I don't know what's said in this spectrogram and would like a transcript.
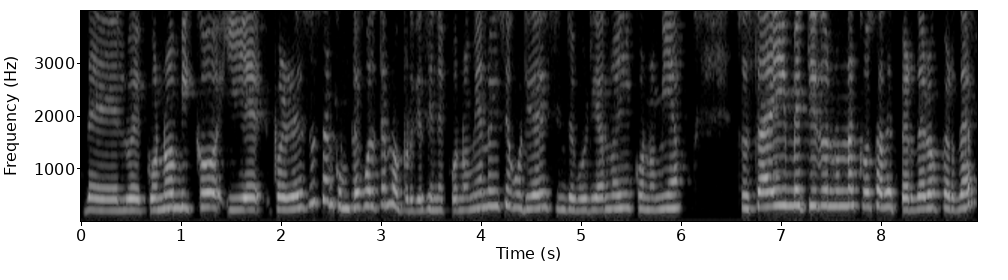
de lo económico y eh, por eso es tan complejo el tema, porque sin economía no hay seguridad y sin seguridad no hay economía. Entonces está ahí metido en una cosa de perder o perder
